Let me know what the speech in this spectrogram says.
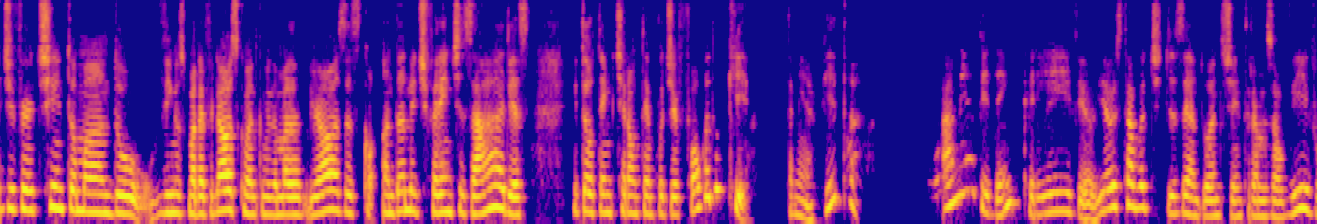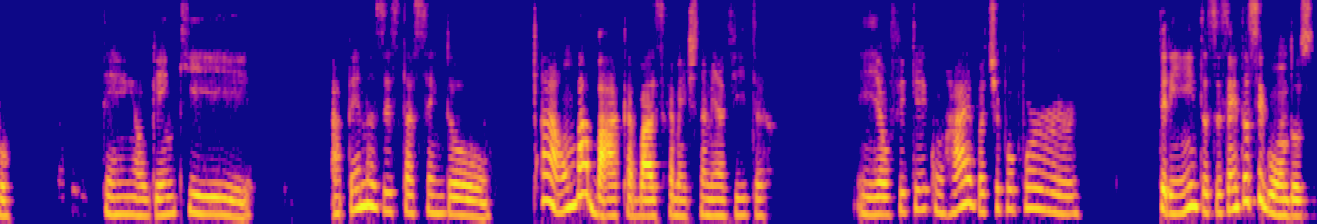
diverti tomando vinhos maravilhosos, comendo comidas maravilhosas, andando em diferentes áreas. Então eu tenho que tirar um tempo de folga do quê? Da minha vida? A minha vida é incrível. E eu estava te dizendo antes de entrarmos ao vivo, tem alguém que apenas está sendo, ah, um babaca, basicamente, na minha vida. E eu fiquei com raiva, tipo, por 30, 60 segundos.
